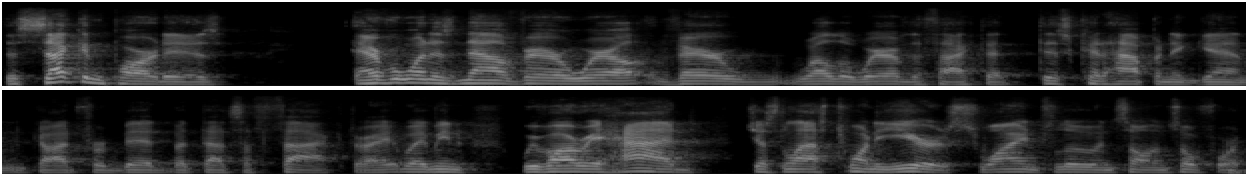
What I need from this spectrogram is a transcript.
The second part is everyone is now very well, very well aware of the fact that this could happen again, God forbid, but that's a fact, right? I mean, we've already had just the last 20 years swine flu and so on and so forth.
